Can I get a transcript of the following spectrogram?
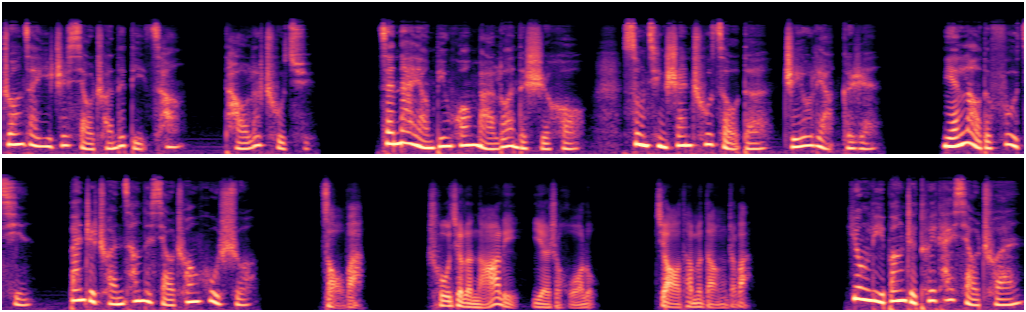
装在一只小船的底舱，逃了出去。在那样兵荒马乱的时候，宋庆山出走的只有两个人。年老的父亲搬着船舱的小窗户说：“走吧，出去了哪里也是活路，叫他们等着吧。”用力帮着推开小船，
